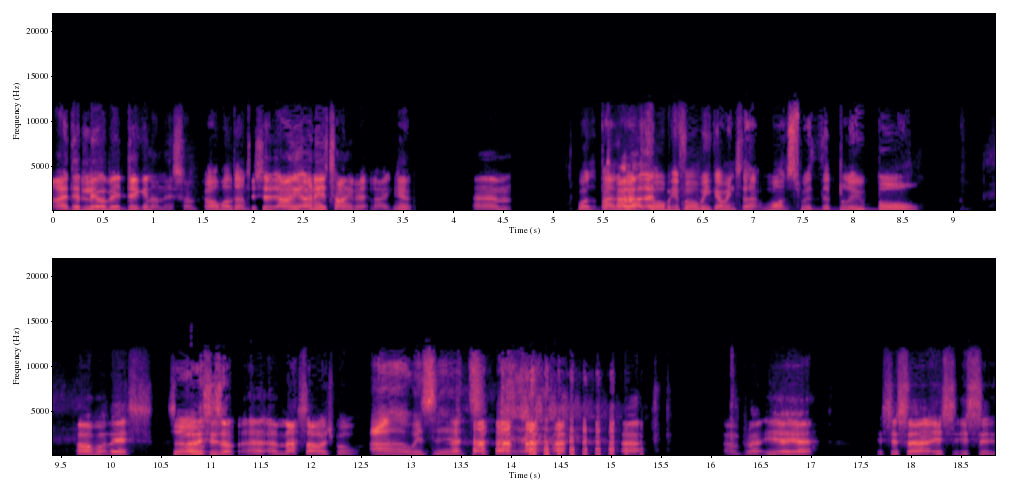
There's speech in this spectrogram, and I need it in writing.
I did a little bit of digging on this one. oh, well done. Just a, only, only a tiny bit. Like, Yeah. Um, What? By the I way, like before, before we go into that, what's with the blue ball? oh, what this? So, Oh, this is a, a, a massage ball. oh, is it? Uh, I'm pla- yeah, yeah. It's just uh, it's it's uh,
